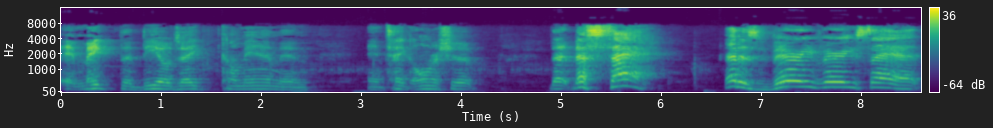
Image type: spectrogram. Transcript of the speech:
and make the DOJ come in and and take ownership, that that's sad. That is very, very sad.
